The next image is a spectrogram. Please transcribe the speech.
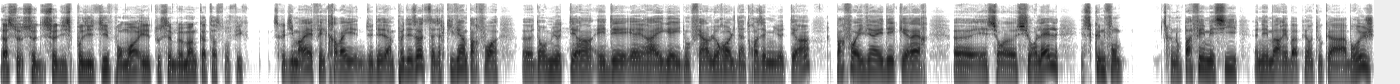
là, ce, ce dispositif, pour moi, il est tout simplement catastrophique. Parce que Di Maria fait le travail de, un peu des autres, c'est-à-dire qu'il vient parfois euh, dans le milieu de terrain aider Herrera et Gay, donc faire le rôle d'un troisième milieu de terrain. Parfois, il vient aider Kerrer euh, sur, euh, sur l'aile, ce que ne font ce que n'ont pas fait Messi, Neymar et Mbappé en tout cas à Bruges.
